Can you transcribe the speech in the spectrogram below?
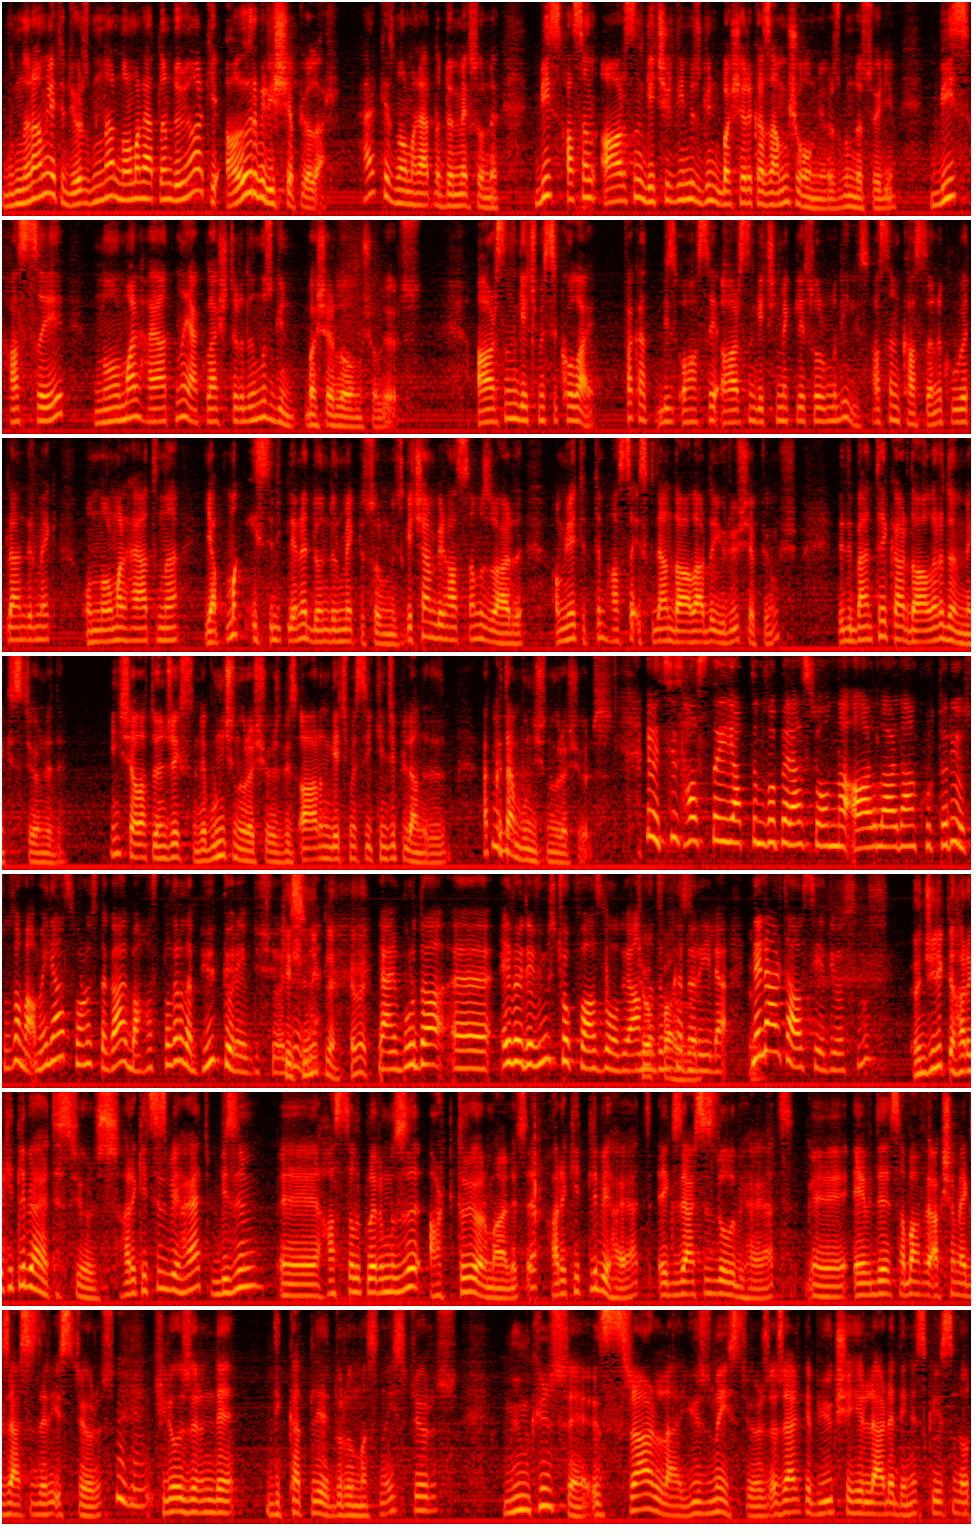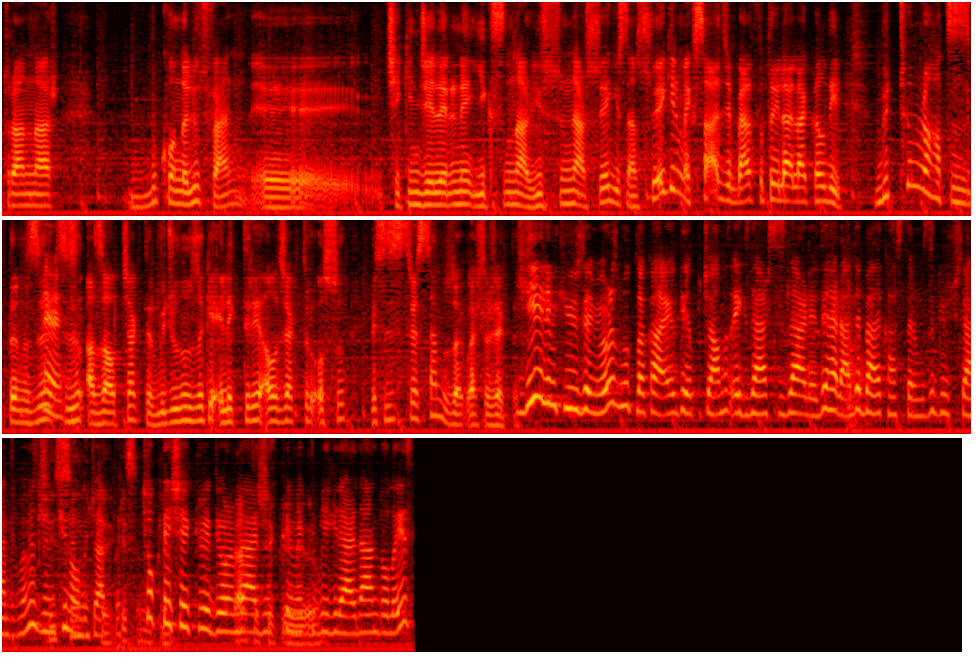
Bunları ameliyat ediyoruz. Bunlar normal hayatlarına dönüyorlar ki ağır bir iş yapıyorlar. Herkes normal hayatına dönmek zorunda. Biz hastanın ağrısını geçirdiğimiz gün başarı kazanmış olmuyoruz. Bunu da söyleyeyim. Biz hastayı normal hayatına yaklaştırdığımız gün başarılı olmuş oluyoruz. Ağrısının geçmesi kolay. Fakat biz o hastayı ağrısını geçirmekle sorumlu değiliz. Hastanın kaslarını kuvvetlendirmek, onu normal hayatına yapmak istediklerine döndürmekle sorumluyuz. Geçen bir hastamız vardı. Ameliyat ettim. Hasta eskiden dağlarda yürüyüş yapıyormuş. Dedi ben tekrar dağlara dönmek istiyorum dedi. İnşallah döneceksin ve bunun için uğraşıyoruz biz. Ağrının geçmesi ikinci planda dedim. Hakikaten bunun için uğraşıyoruz. Evet siz hastayı yaptığımız operasyonla ağrılardan kurtarıyorsunuz ama ameliyat sonrası da galiba hastalara da büyük görev düşüyor değil mi? Kesinlikle. Evet. Yani burada e, ev ödevimiz çok fazla oluyor Çok anladığım fazla. kadarıyla. Neler tavsiye ediyorsunuz? Öncelikle hareketli bir hayat istiyoruz. Hareketsiz bir hayat bizim e, hastalıklarımızı arttırıyor maalesef. Hareketli bir hayat, egzersiz dolu bir hayat. E, evde sabah ve akşam egzersizleri istiyoruz. Kilo üzerinde dikkatli durulmasını istiyoruz. Mümkünse ısrarla yüzme istiyoruz. Özellikle büyük şehirlerde deniz kıyısında oturanlar bu konuda lütfen e, çekincelerini yıksınlar, yüzsünler, suya girsinler. Suya girmek sadece bel fıtığıyla alakalı değil. Bütün rahatsızlıklarınızı Evet. sizin azaltacaktır. Vücudunuzdaki elektriği alacaktır o su ve sizi stresten de uzaklaştıracaktır. Diyelim ki yüzemiyoruz. Mutlaka evde yapacağımız egzersizlerle de herhalde bel kaslarımızı güçlendirmemiz mümkün Kesinlikle, olacaktır. kesinlikle. Çok teşekkür ediyorum Ben verdiğiniz teşekkür kıymetli ediyorum. bilgilerden dolayı.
